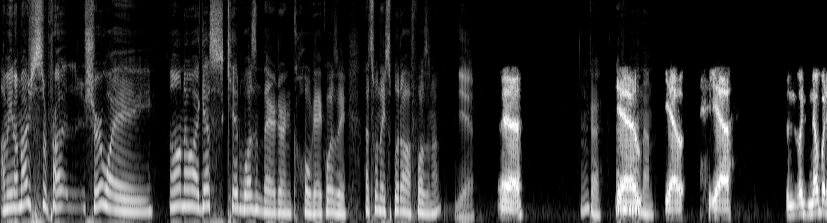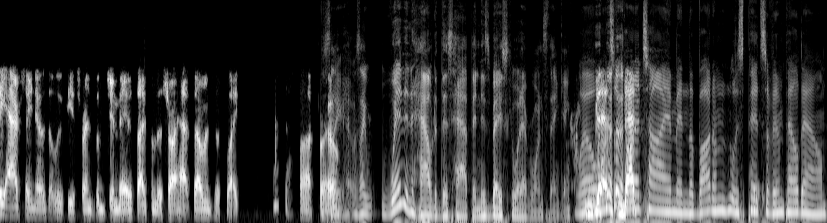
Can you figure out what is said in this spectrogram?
I mean, I'm not surprised, sure why. Oh, no, I guess Kid wasn't there during Whole Cake, was he? That's when they split off, wasn't it? Yeah. Yeah. Okay. Yeah. Yeah. Yeah and like nobody actually knows that Luffy is friends with Jinbei aside from the Straw Hat. So everyone's just like, what the fuck, bro? I was, like, I was like, when and how did this happen? Is basically what everyone's thinking. Well, that's, once upon a time in the bottomless pits of Impel Down.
